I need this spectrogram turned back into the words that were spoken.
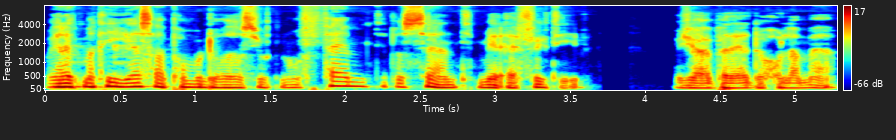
Och enligt Mattias har Pomodoros gjort den 50% mer effektiv och jag är beredd att hålla med.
